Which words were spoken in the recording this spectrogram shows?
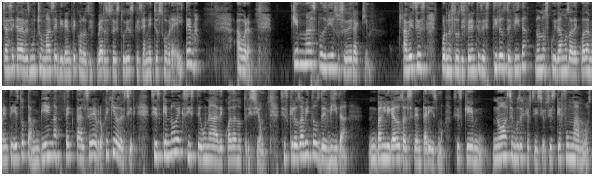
se hace cada vez mucho más evidente con los diversos estudios que se han hecho sobre el tema. Ahora, ¿qué más podría suceder aquí? A veces por nuestros diferentes estilos de vida no nos cuidamos adecuadamente y esto también afecta al cerebro. ¿Qué quiero decir? Si es que no existe una adecuada nutrición, si es que los hábitos de vida van ligados al sedentarismo, si es que no hacemos ejercicio, si es que fumamos,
